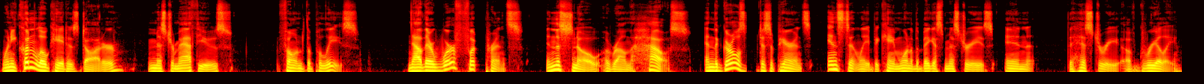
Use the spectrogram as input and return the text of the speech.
When he couldn't locate his daughter, Mr. Matthews phoned the police. Now, there were footprints in the snow around the house, and the girl's disappearance instantly became one of the biggest mysteries in the history of Greeley.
